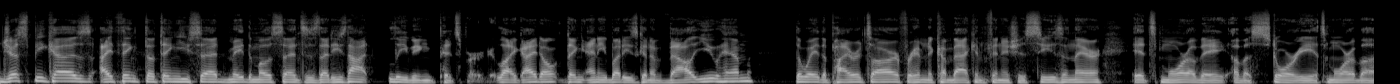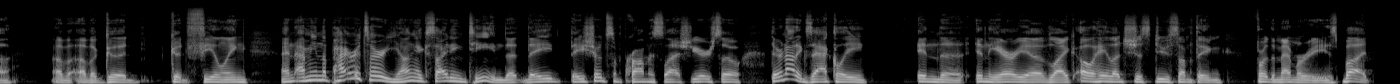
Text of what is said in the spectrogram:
just because I think the thing you said made the most sense is that he's not leaving Pittsburgh. Like I don't think anybody's going to value him the way the Pirates are for him to come back and finish his season there. It's more of a of a story. It's more of a of a, of a good good feeling. And I mean the Pirates are a young exciting team that they they showed some promise last year, so they're not exactly in the in the area of like, oh hey, let's just do something for the memories, but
